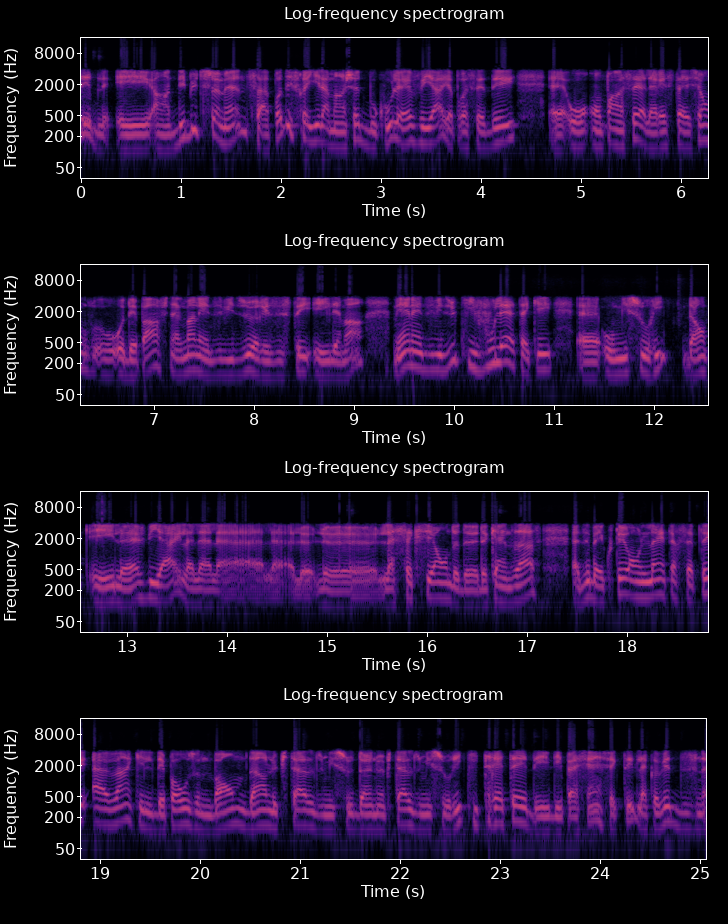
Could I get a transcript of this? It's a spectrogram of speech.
cibles. Et en début de semaine, ça n'a pas défrayé la manchette beaucoup. Le FBI a procédé, euh, on pensait à l'arrestation au, départ. Finalement, l'individu a résisté et il est mort. Mais un individu qui voulait attaquer au Missouri, donc, et le FBI, la, la, la, la, section de, de, Kansas, a dit, ben écoutez, on l'a intercepté avant qu'il dépose une bombe dans l'hôpital du Missouri, d'un hôpital du Missouri qui traitait des, patients infectés de la COVID-19.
